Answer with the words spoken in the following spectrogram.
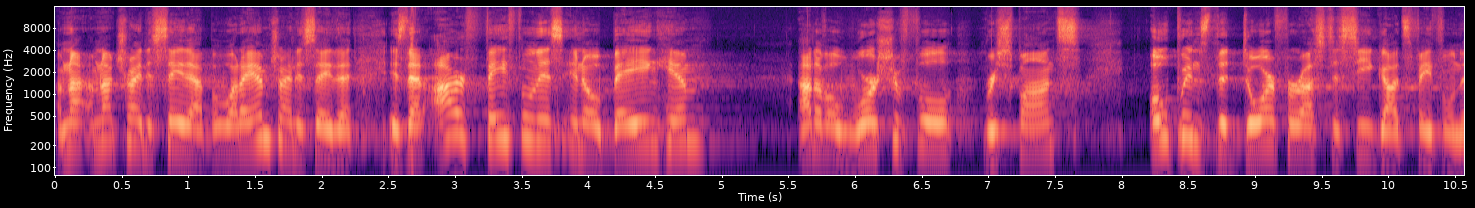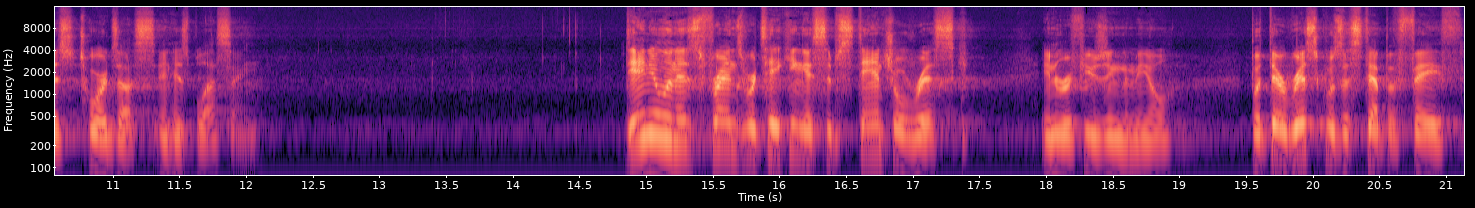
I'm not, I'm not trying to say that, but what I am trying to say that is that our faithfulness in obeying him out of a worshipful response opens the door for us to see God's faithfulness towards us in his blessing. Daniel and his friends were taking a substantial risk in refusing the meal, but their risk was a step of faith.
